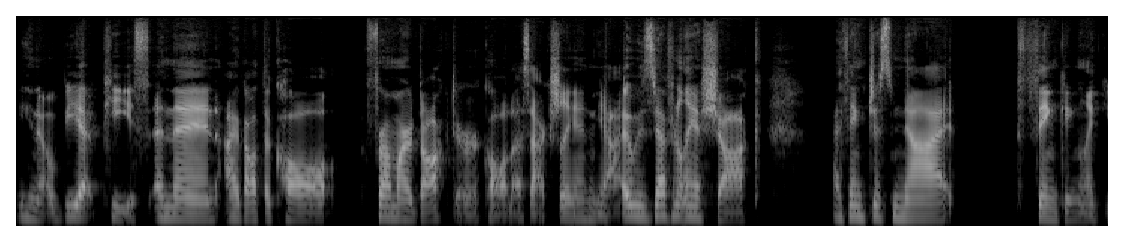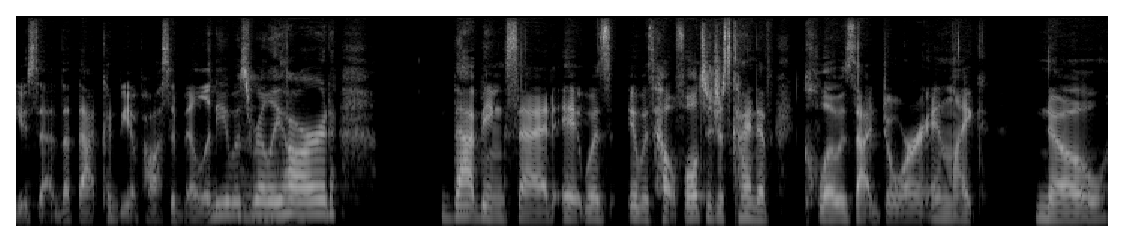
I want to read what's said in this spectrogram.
you know, be at peace. And then I got the call from our doctor, called us actually. And yeah, it was definitely a shock. I think just not thinking, like you said, that that could be a possibility was mm-hmm. really hard. That being said, it was it was helpful to just kind of close that door and like, no,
